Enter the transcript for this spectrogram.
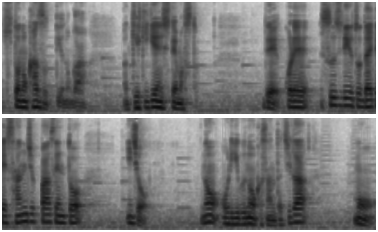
人の数っていうのが激減してますと。でこれ数字で言うと大体30%以上のオリーブ農家さんたちがも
